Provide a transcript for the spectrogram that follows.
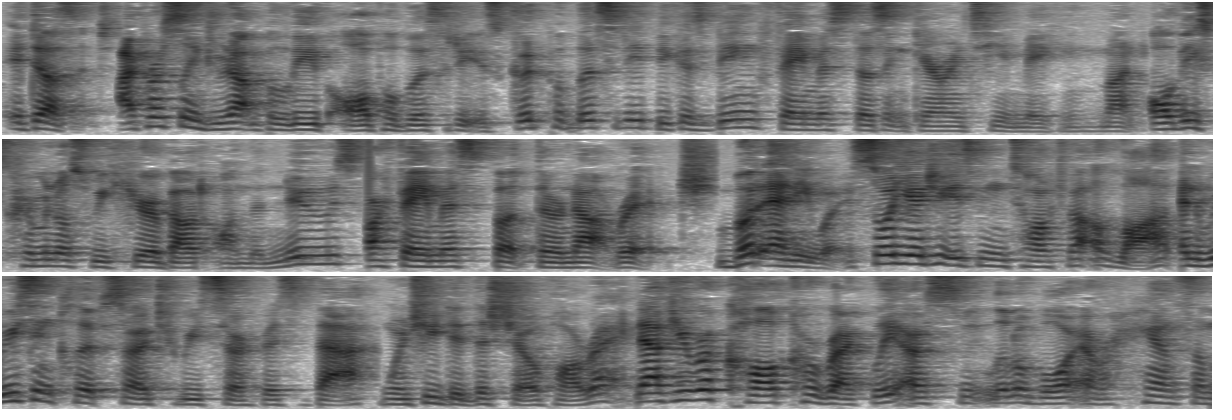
It doesn't. I personally do not believe all publicity is good publicity because being famous doesn't guarantee making money. All these criminals we hear about on the news are famous, but they're not rich. But anyway, Seo Ye Ji is being talked about a lot, and recent clips started to resurface back when she did the show Hwarang. Now, if you recall correctly, our sweet little boy, our handsome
